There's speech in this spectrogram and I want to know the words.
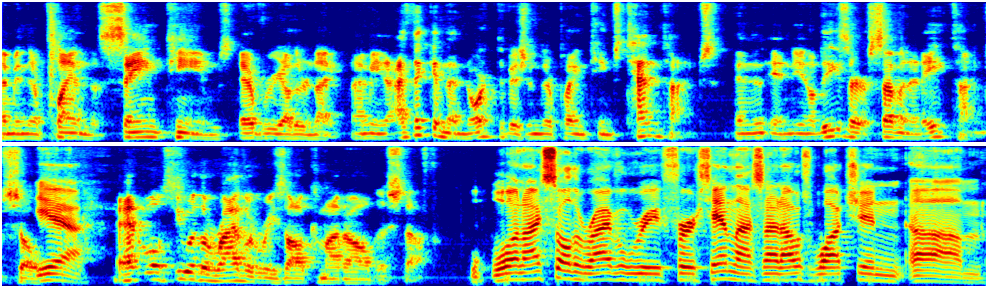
I mean, they're playing the same teams every other night. I mean, I think in the North Division they're playing teams ten times, and and you know these are seven and eight times. So yeah, and we'll see where the rivalries all come out of all this stuff. Well, and I saw the rivalry firsthand last night. I was watching. Um,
